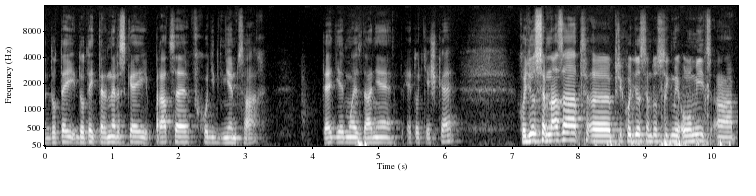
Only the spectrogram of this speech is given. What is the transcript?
do té do trenerské práce vchodit v Němcách Teď je moje zdaně, je to těžké. Chodil jsem nazad, eh, přichodil jsem do Sigmy Olomouc a,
